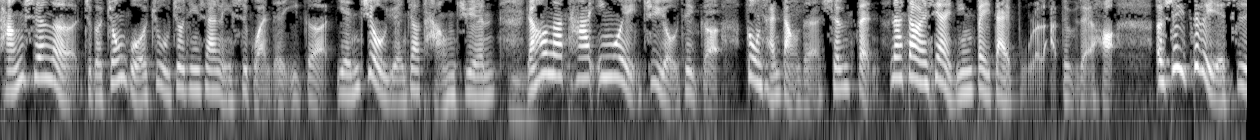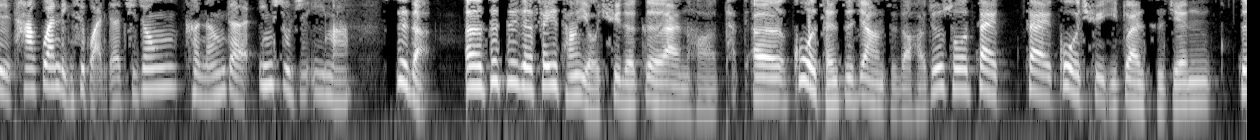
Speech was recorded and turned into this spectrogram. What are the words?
藏身了这个中国驻旧金山领事馆的一个研究员叫唐娟，然后呢，他因为具有这个共产党的身份，那当然现在已经被逮捕了啦，对不对？哈，呃，所以这个也是他关领事馆的其中可能的因素之一吗？是的，呃，这是一个非常有趣的个案哈，它呃过程是这样子的哈，就是说在在过去一段时间这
